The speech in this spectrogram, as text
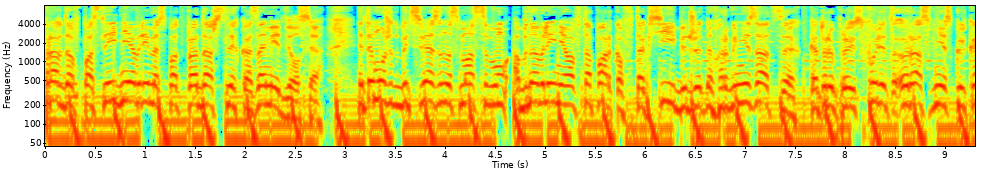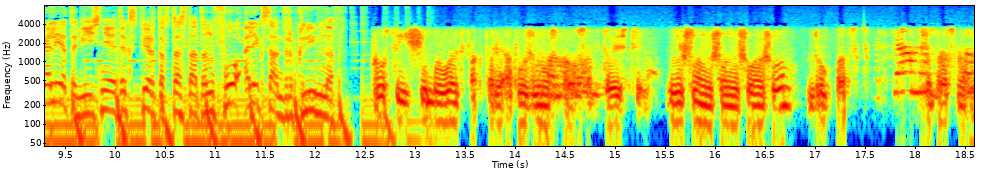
Правда, в последнее время спад продаж слегка замедлился. Это может быть связано с массовым обновлением автопарков в такси и бюджетных организациях, которые происходят раз в несколько лет, объясняет эксперт «Автостат-инфо» Александр Климнов. Просто еще бывают факторы отложенного спроса. То есть не шло, не шло, не шло, не шло, вдруг бац, все проснулось.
